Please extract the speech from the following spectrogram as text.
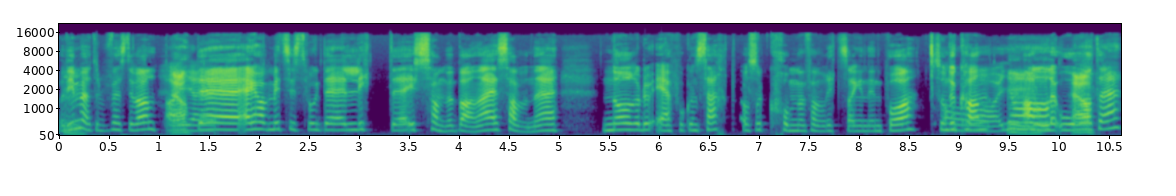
og de Mm. møter du på festival. Ai. Det, jeg har Mitt siste punkt er litt uh, i samme bane. Jeg savner når du er på konsert, og så kommer favorittsangen din på, som du Åh, kan ja. alle ordene Ja. til.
